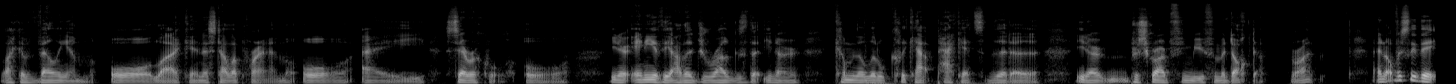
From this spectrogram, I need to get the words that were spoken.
like a Valium or like an escitalopram or a Seroquel or you know any of the other drugs that you know come in the little click out packets that are you know prescribed for you from a doctor, right? And obviously there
